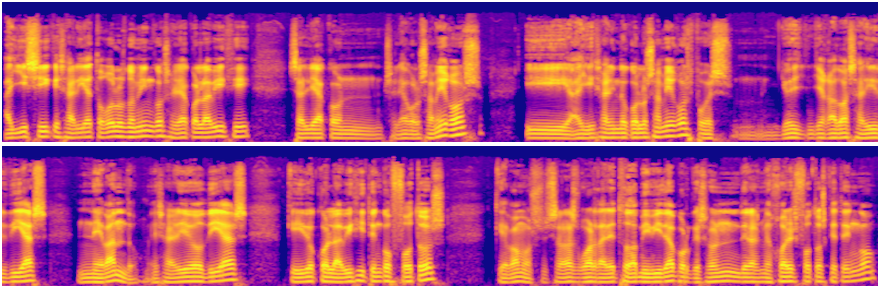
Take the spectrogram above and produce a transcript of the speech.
allí sí que salía todos los domingos, salía con la bici, salía con, salía con los amigos, y allí saliendo con los amigos, pues yo he llegado a salir días nevando, he salido días que he ido con la bici y tengo fotos que vamos, esas las guardaré toda mi vida porque son de las mejores fotos que tengo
